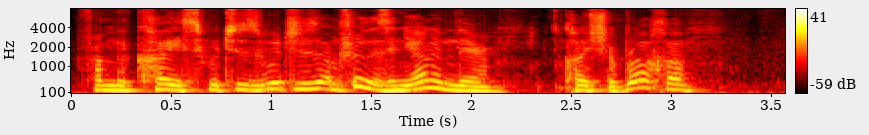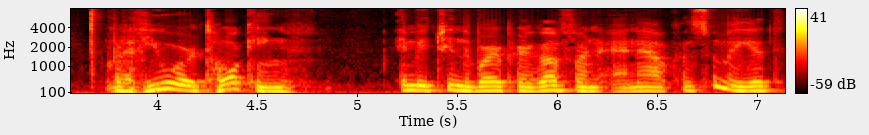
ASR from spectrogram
from the kais, which is which is I'm sure there's an yanim there, kais bracha. But if you were talking in between the bar perigafen and now consuming it,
